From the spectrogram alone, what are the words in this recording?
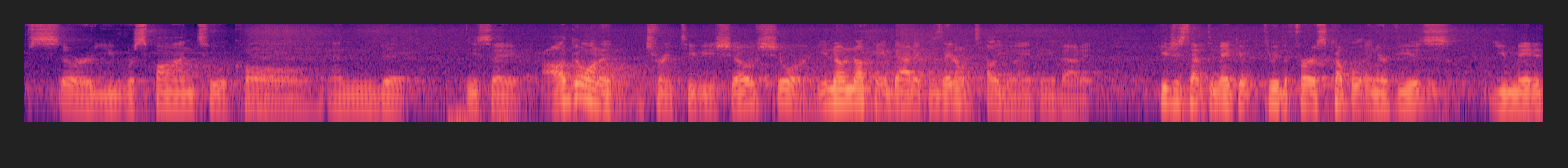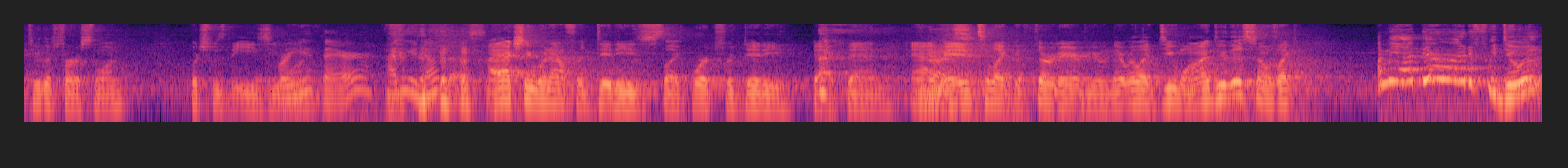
S- or you respond to a call, and uh, you say, "I'll go on a drink TV show." Sure. You know nothing about it because they don't tell you anything about it. You just have to make it through the first couple interviews. You made it through the first one, which was the easy one. Were one. you there? How do you know this? I actually went out for Diddy's, like worked for Diddy back then, and I made it to like the third interview, and they were like, "Do you want to do this?" And I was like, "I mean, I'd be alright if if we do it,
